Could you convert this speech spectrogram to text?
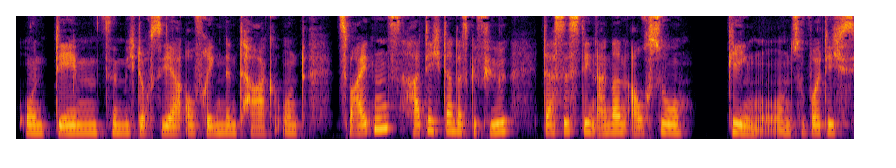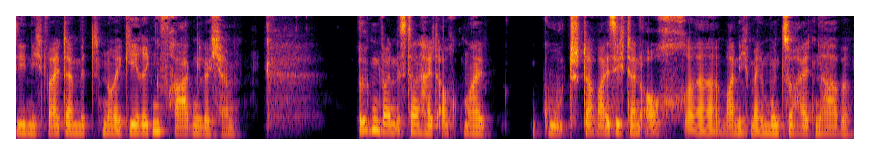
und dem für mich doch sehr aufregenden Tag. Und zweitens hatte ich dann das Gefühl, dass es den anderen auch so ging. Und so wollte ich sie nicht weiter mit neugierigen Fragen löchern. Irgendwann ist dann halt auch mal gut. Da weiß ich dann auch, äh, wann ich meinen Mund zu halten habe.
